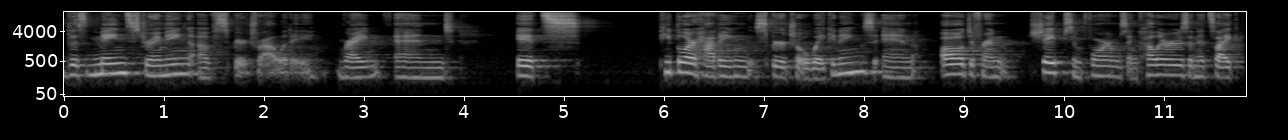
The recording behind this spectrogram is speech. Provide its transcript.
this mainstreaming of spirituality, right? And it's people are having spiritual awakenings in all different shapes and forms and colors. And it's like,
